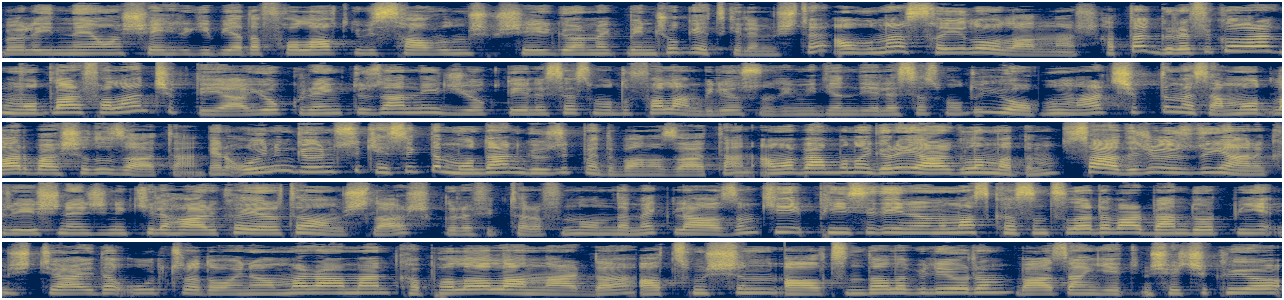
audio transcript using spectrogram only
böyle neon şehri gibi ya da Fallout gibi savrulmuş bir şehir görmek beni çok etkilemişti. Ama bunlar sayılı olanlar. Hatta grafik olarak modlar falan çıktı ya. Yok renk düzenleyici tarayıcı yok, DLSS modu falan biliyorsunuz Nvidia'nın DLSS modu yok. Bunlar çıktı mesela modlar başladı zaten. Yani oyunun görüntüsü kesinlikle modern gözükmedi bana zaten ama ben buna göre yargılamadım. Sadece üzdü yani Creation Engine 2 ile harika yaratamamışlar grafik tarafında onu demek lazım. Ki PC'de inanılmaz kasıntıları da var. Ben 4070 Ti'de Ultra'da oynamama rağmen kapalı alanlarda 60'ın altında alabiliyorum. Bazen 70'e çıkıyor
